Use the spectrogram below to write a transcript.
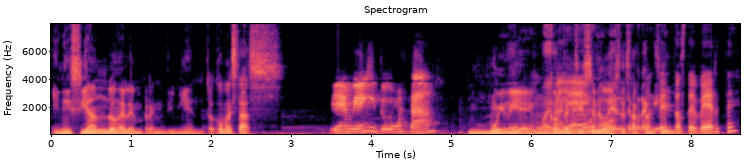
iniciando en el emprendimiento. ¿Cómo estás? Bien, bien. ¿Y tú cómo estás? Muy bien. Contentísimos de estar Contentos de verte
